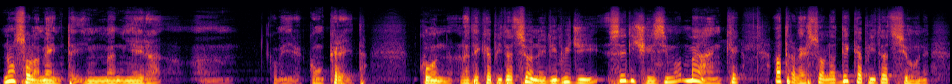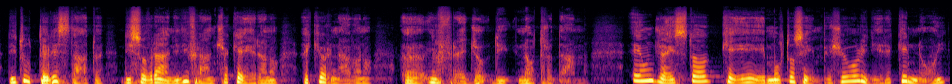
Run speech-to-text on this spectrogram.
non solamente in maniera eh, dire, concreta, con la decapitazione di Luigi XVI, ma anche attraverso la decapitazione di tutte le statue di sovrani di Francia che erano e che ornavano eh, il fregio di Notre Dame. È un gesto che è molto semplice, vuol dire che noi,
